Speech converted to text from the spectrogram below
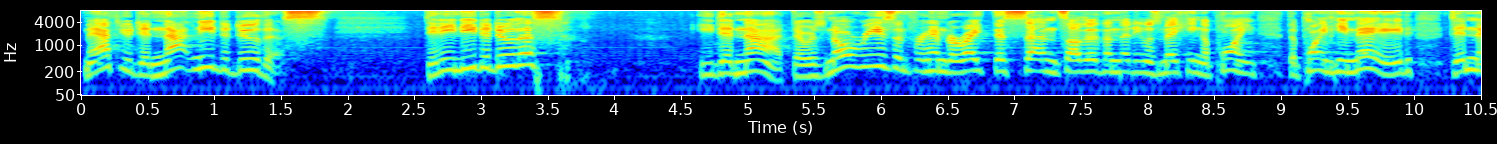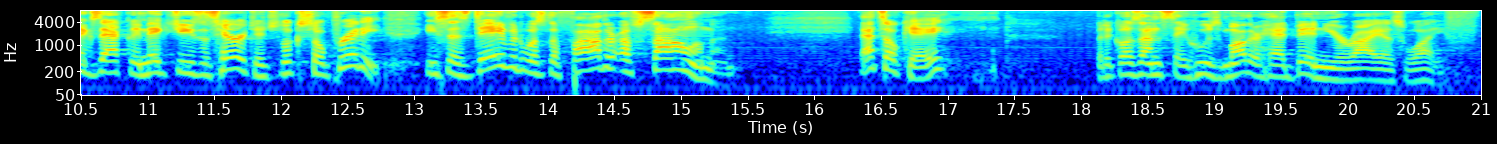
Matthew did not need to do this. Did he need to do this? He did not. There was no reason for him to write this sentence other than that he was making a point. The point he made didn't exactly make Jesus' heritage look so pretty. He says David was the father of Solomon. That's okay. But it goes on to say, whose mother had been Uriah's wife.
